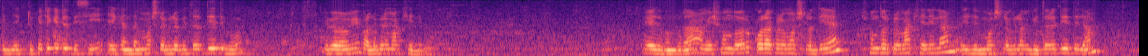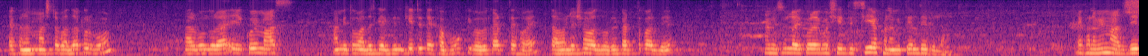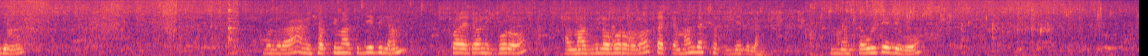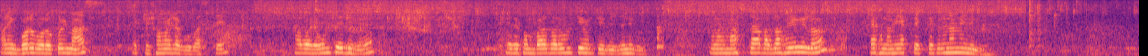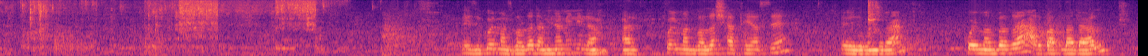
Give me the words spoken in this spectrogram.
এই যে একটু কেটে কেটে দিছি এইখান থেকে মশলাগুলো ভিতর দিয়ে দিব। এভাবে আমি ভালো করে মাখিয়ে নেব। এই যে বন্ধুরা, আমি সুন্দর কড়া করে মশলা দিয়ে সুন্দর করে মাখিয়ে নিলাম। এই যে মশলাগুলো আমি ভিতরে দিয়ে দিলাম। এখন আমি মাছটা ভাজা করব। আর বন্ধুরা, এই কই মাছ? আমি তোমাদেরকে একদিন কেটে দেখাবো কীভাবে কাটতে হয়, তাহলে সহজভাবে কাটতে পারবে। আমি চুলাই কড়াই বসিয়ে দিচ্ছি, এখন আমি তেল দিয়ে দিলাম। এখন আমি মাছ দিয়ে দেব। বন্ধুরা, আমি সবটি মাছ দিয়ে দিলাম। কড়াইটা অনেক বড়, আর মাছগুলো বড় বড়, চারটা মাছ একসাথে দিয়ে দিলাম। মাছটা উল্টে দেব। অনেক বড় বড় কই মাছ, একটু সময় লাগবে বাঁচতে। আবার উল্টে দেব। এরকম বারবার উল্টে উল্টে ভেজে নেব। আমার মাছটা ভাজা হয়ে গেল, এখন আমি একটা একটা করে নামিয়ে নেব। এই যে কই মাছ ভাজাটা আমি নামিয়ে নিলাম, আর কই মাছ ভাজার সাথে আছে, এই যে বন্ধুরা, কই মাছ ভাজা আর পাতলা ডাল,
